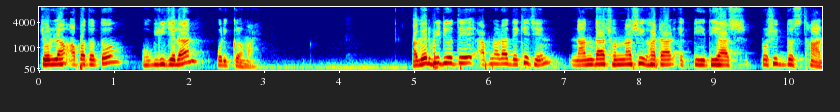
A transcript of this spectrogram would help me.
চললাম আপাতত হুগলি জেলার পরিক্রমায়। আগের ভিডিওতে আপনারা দেখেছেন নান্দা সন্ন্যাসী ঘাটার একটি ইতিহাস প্রসিদ্ধ স্থান।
